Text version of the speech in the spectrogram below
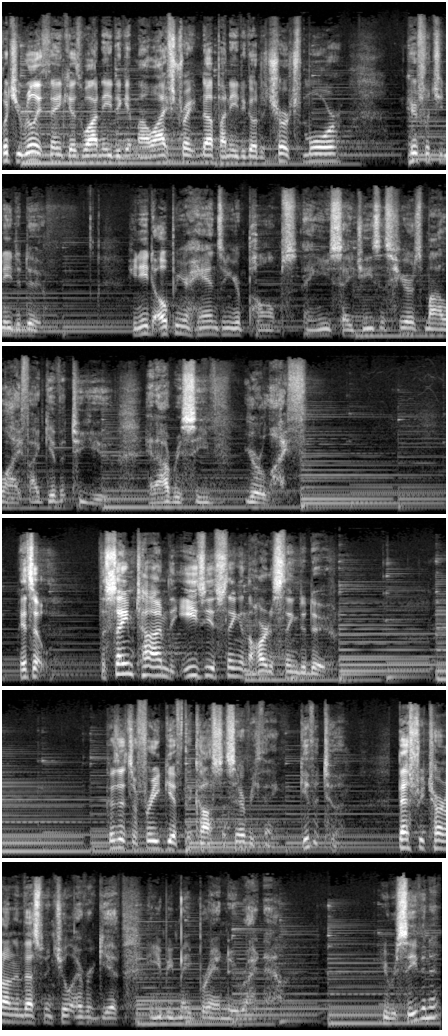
What you really think is, well, I need to get my life straightened up. I need to go to church more. Here's what you need to do you need to open your hands and your palms and you say, Jesus, here's my life. I give it to you, and I receive your life. It's at the same time the easiest thing and the hardest thing to do because it's a free gift that costs us everything. Give it to Him. Best return on investment you'll ever give, and you'll be made brand new right now. You receiving it?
